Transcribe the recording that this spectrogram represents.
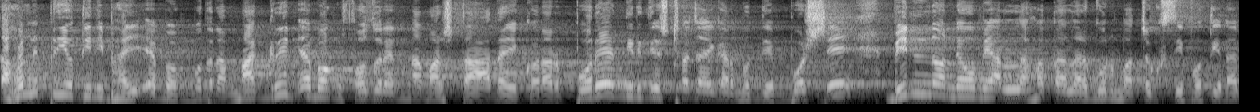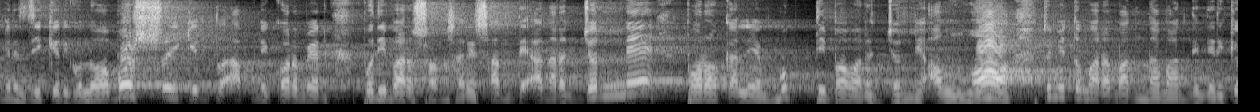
তাহলে প্রিয় তিনি ভাই এবং মোদরা মাগরিব এবং ফজরের নামাজটা আদায় করার পরে নির্দিষ্ট জায়গার মধ্যে বসে ভিন্ন নিয়মে আল্লাহ তালার গুণবাচক সিপতি নামের জিকিরগুলো অবশ্যই কিন্তু আপনি করবেন পরিবার, সংসারে শান্তি আনার জন্যে, পরকালে মুক্তি পাওয়ার জন্যে। আল্লাহ, তুমি তোমার বান্দা বান্দিদেরকে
